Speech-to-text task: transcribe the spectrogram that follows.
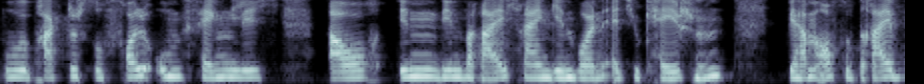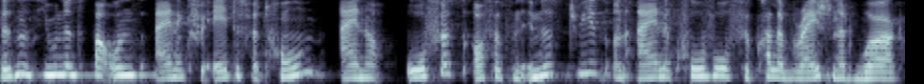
wo wir praktisch so vollumfänglich auch in den Bereich reingehen wollen, Education. Wir haben auch so drei Business Units bei uns, eine Creative at Home, eine Office, Office and Industries und eine Covo für Collaboration at Work.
